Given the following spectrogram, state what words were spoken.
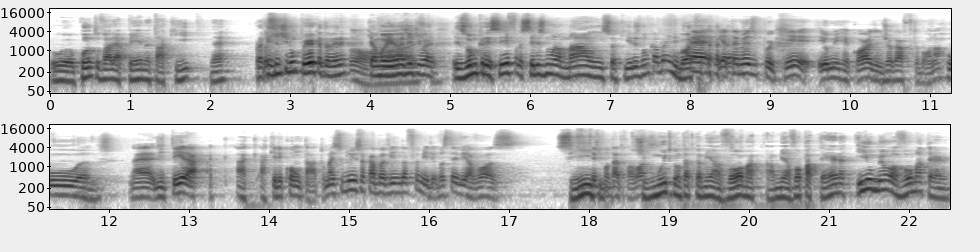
o, o quanto vale a pena estar tá aqui, né? Para que a gente não perca também, né? Lógico. Que amanhã a gente vai. Eles vão crescer e falar, se eles não amarem isso aqui, eles vão acabar indo embora. É, e até mesmo porque eu me recordo de jogar futebol na rua, né? De ter a, a, aquele contato. Mas tudo isso acaba vindo da família. Você teve avós? Sim. Teve contato com a avó? Tive muito contato com a minha avó, a minha avó paterna e o meu avô materno.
